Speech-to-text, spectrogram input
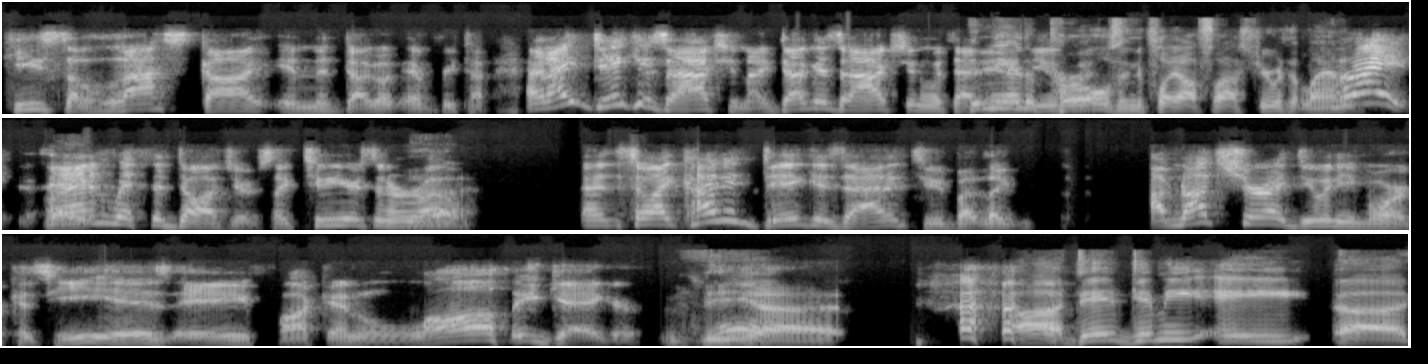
He's the last guy in the dugout every time. And I dig his action. I dug his action with that. Didn't he have the pearls in the playoffs last year with Atlanta? Right. right. And with the Dodgers, like two years in a yeah. row. And so I kind of dig his attitude, but like I'm not sure I do anymore because he is a fucking lollygagger. The oh. uh uh, Dave, give me a uh,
